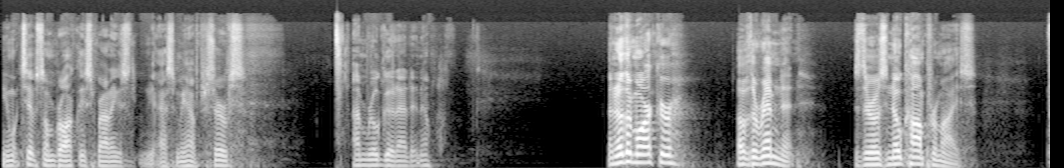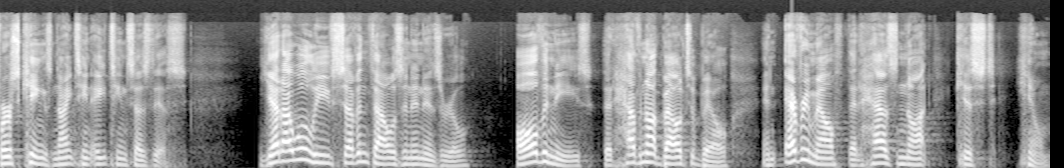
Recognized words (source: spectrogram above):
You want tips on broccoli sprouting? Just ask me after service. I'm real good at it now. Another marker of the remnant is there is no compromise. 1 Kings 19 18 says this Yet I will leave 7,000 in Israel, all the knees that have not bowed to Baal, and every mouth that has not kissed him.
